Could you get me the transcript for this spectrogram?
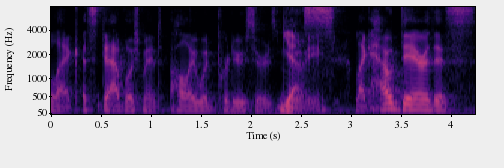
like establishment Hollywood producers movie. Yes. Like, how dare this?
